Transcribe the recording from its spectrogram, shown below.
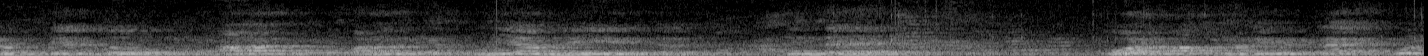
பலரிடம் சேர்த்தோம் ஆனால் பலருக்கு புரியாமலேயே இருக்கிறது. இந்த போன மாதம் நடைபெற்ற ஒரு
